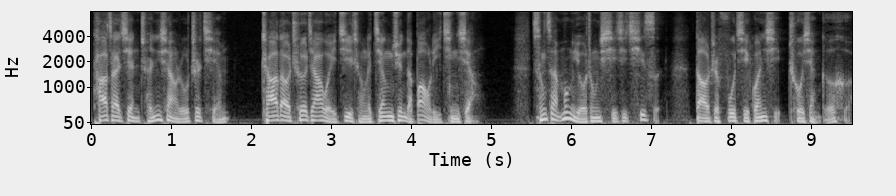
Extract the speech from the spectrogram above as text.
他在见陈相如之前，查到车家伟继承了将军的暴力倾向，曾在梦游中袭击妻子，导致夫妻关系出现隔阂。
